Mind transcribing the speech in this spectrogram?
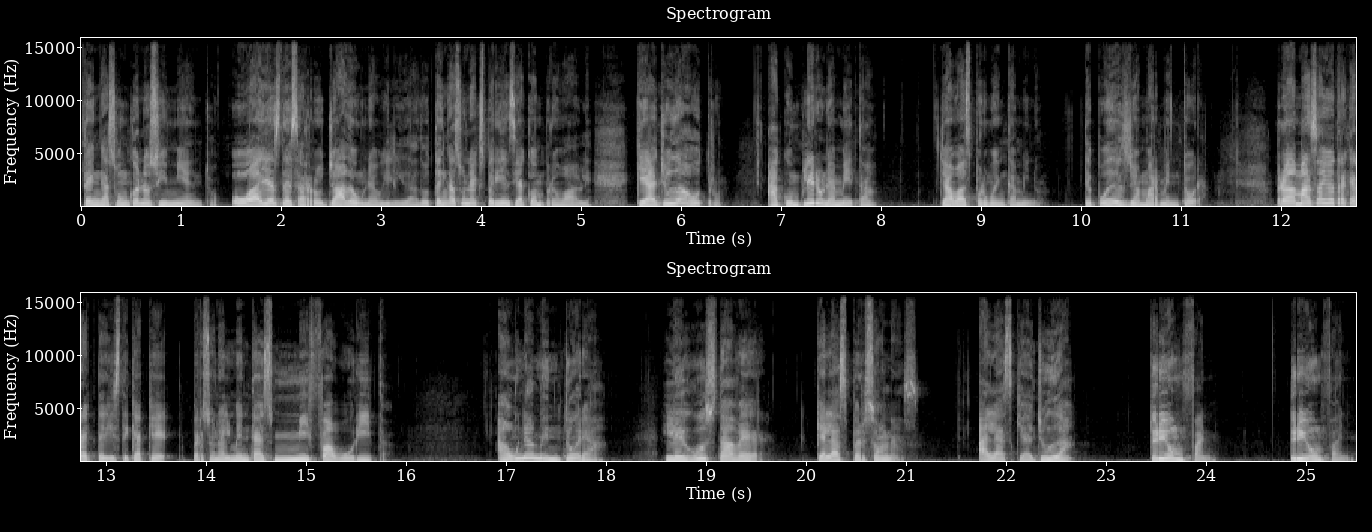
tengas un conocimiento o hayas desarrollado una habilidad o tengas una experiencia comprobable que ayuda a otro a cumplir una meta, ya vas por buen camino. Te puedes llamar mentora. Pero además hay otra característica que personalmente es mi favorita. A una mentora le gusta ver que las personas a las que ayuda triunfan, triunfan.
